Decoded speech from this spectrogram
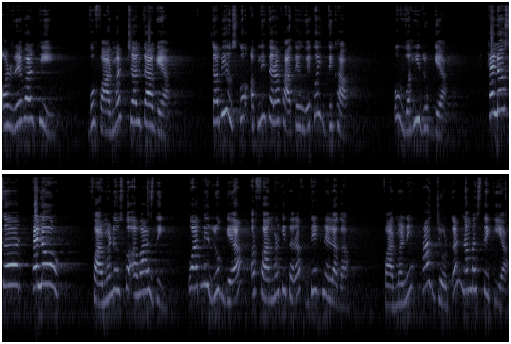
और रिवर थी। वो फार्मर चलता गया। तभी उसको अपनी तरफ़ आते हुए कोई दिखा। वो वहीं रुक गया। हेलो सर हेलो फार्मर ने उसको आवाज़ दी। वो आदमी रुक गया और फार्मर की तरफ़ देखने लगा। फार्मर ने हाथ जोड़कर नमस्ते किया।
